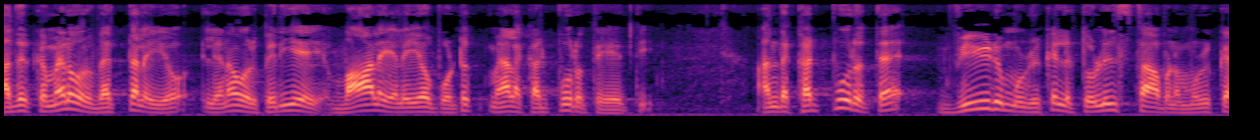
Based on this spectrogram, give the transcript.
அதுக்கு மேலே ஒரு வெத்தலையோ இல்லைன்னா ஒரு பெரிய வாழை இலையோ போட்டு மேலே கற்பூரத்தை ஏற்றி அந்த கற்பூரத்தை வீடு முழுக்க இல்லை தொழில் ஸ்தாபனம் முழுக்க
